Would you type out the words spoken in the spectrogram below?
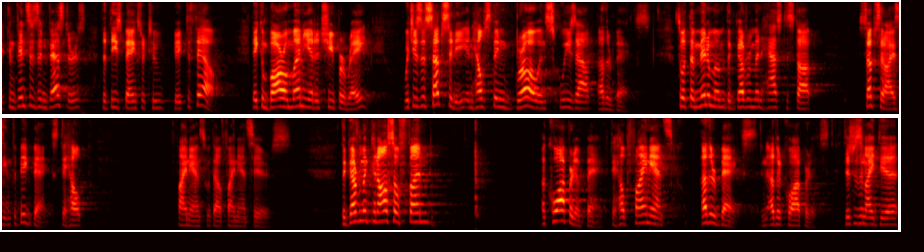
it convinces investors that these banks are too big to fail. They can borrow money at a cheaper rate, which is a subsidy and helps them grow and squeeze out other banks. So, at the minimum, the government has to stop subsidizing the big banks to help finance without financiers. The government can also fund a cooperative bank to help finance other banks and other cooperatives. This was an idea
